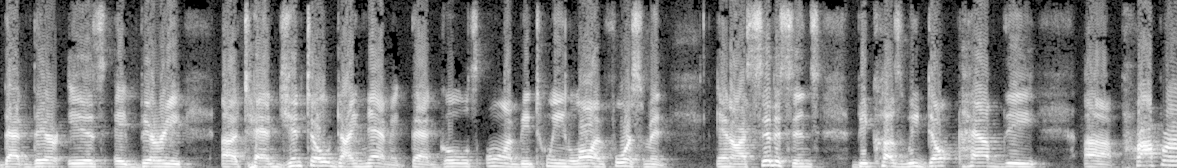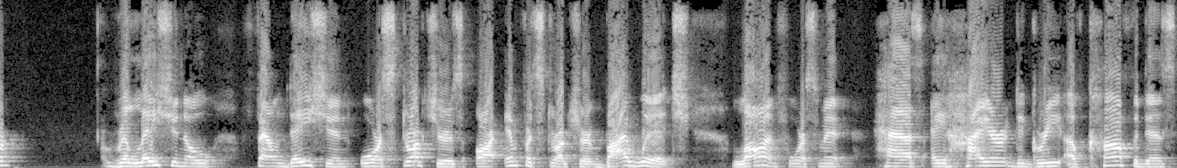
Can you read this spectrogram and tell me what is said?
that there is a very uh, tangential dynamic that goes on between law enforcement and our citizens because we don't have the uh, proper relational foundation or structures or infrastructure by which law enforcement has a higher degree of confidence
